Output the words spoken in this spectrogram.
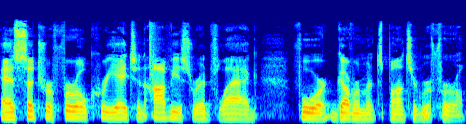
as such referral creates an obvious red flag for government sponsored referral.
